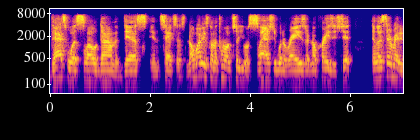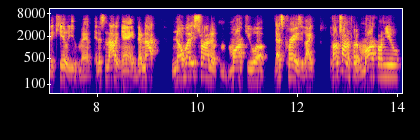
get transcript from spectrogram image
That's what slowed down the deaths in Texas. Nobody's gonna come up to you and slash you with a razor, no crazy shit, unless they're ready to kill you, man. And it's not a game. They're not. Nobody's trying to mark you up. That's crazy. Like if I'm trying to put a mark on you,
